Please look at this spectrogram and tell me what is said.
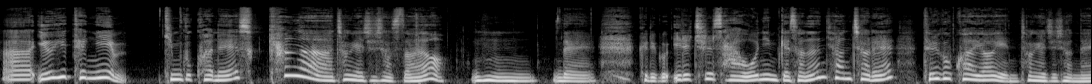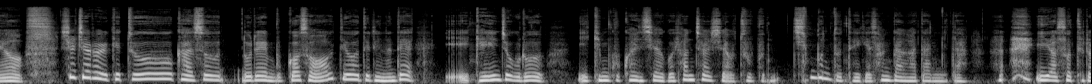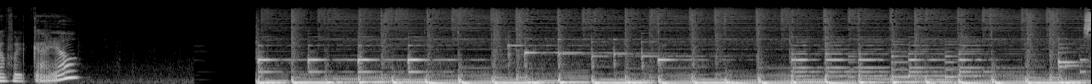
아, 유희태님, 김국환의 숙향아 청해 주셨어요. 음, 네. 그리고 1745님께서는 현철의 들국화 여인 청해 주셨네요. 실제로 이렇게 두 가수 노래 묶어서 띄워드리는데, 이, 개인적으로 이 김국환 씨하고 현철 씨하고 두 분, 친분도 되게 상당하답니다. 이어서 들어볼까요?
